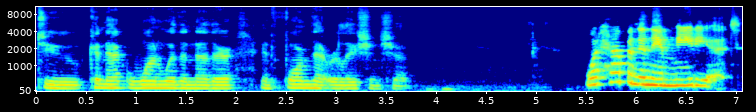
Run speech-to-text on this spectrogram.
to connect one with another and form that relationship? What happened in the immediate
